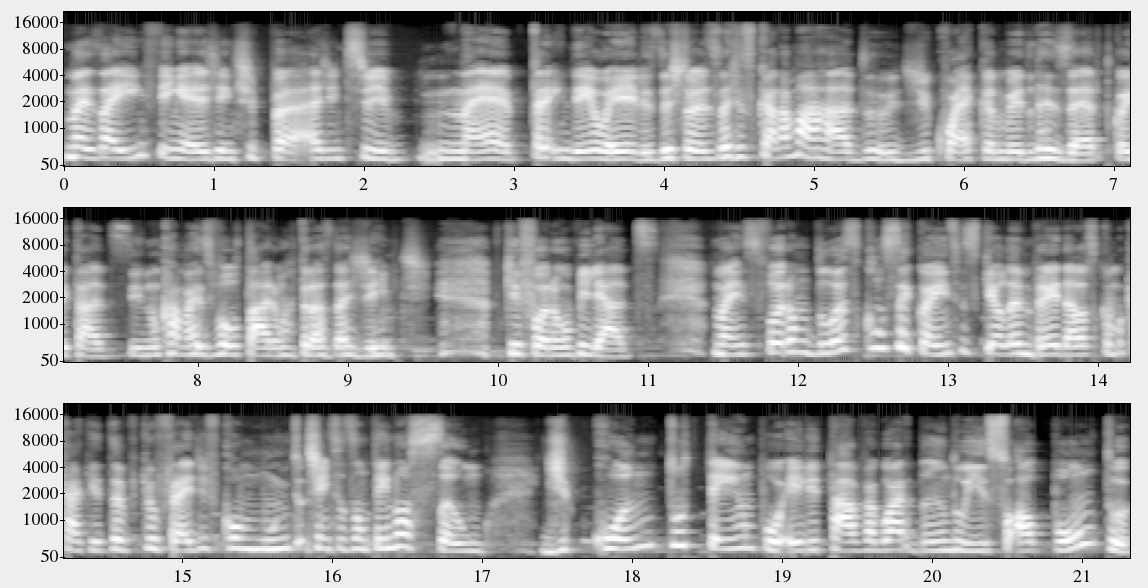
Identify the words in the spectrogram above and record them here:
Mas aí, enfim, a gente, a gente, né, prendeu eles, deixou eles, eles ficaram amarrados de cueca no meio do deserto, coitados, e nunca mais voltaram atrás da gente, que foram humilhados. Mas foram duas consequências que eu lembrei delas como Caquita, porque o Fred ficou muito. Gente, vocês não têm noção de quanto tempo ele tava guardando isso, ao ponto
